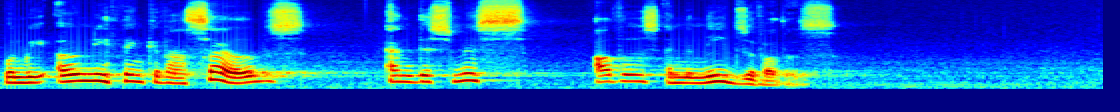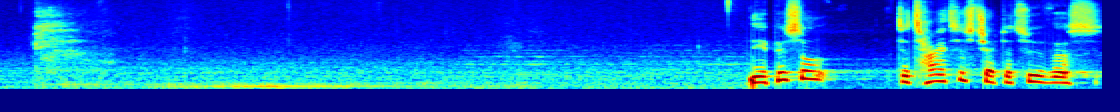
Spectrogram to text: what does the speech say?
when we only think of ourselves and dismiss others and the needs of others. The epistle to Titus, chapter 2, verse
